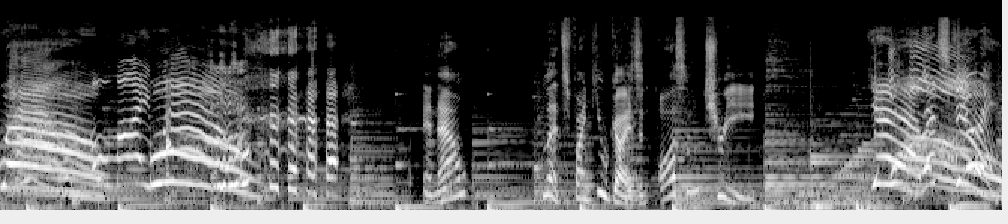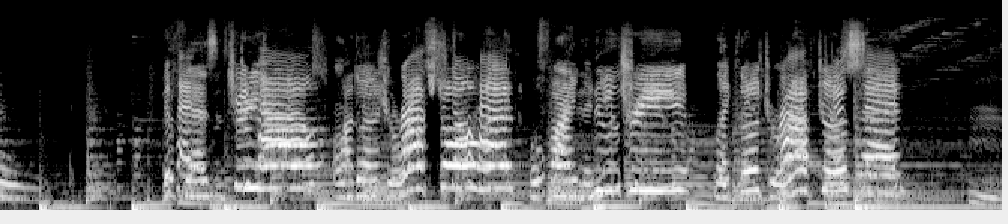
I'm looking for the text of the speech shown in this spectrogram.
Wow! Oh my! Wow! And now, let's find you guys an awesome tree. Yeah, let's do it! The pheasant treehouse on the giraffe's tall head. We'll find a new tree, like the giraffe just said. Hmm.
